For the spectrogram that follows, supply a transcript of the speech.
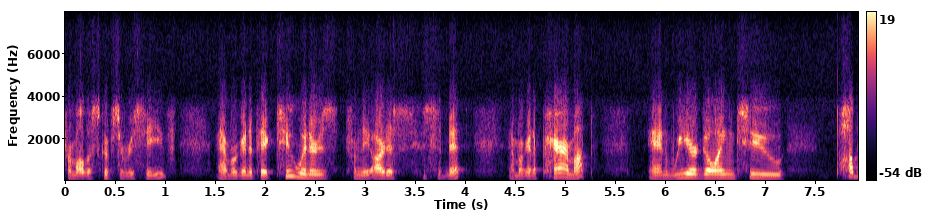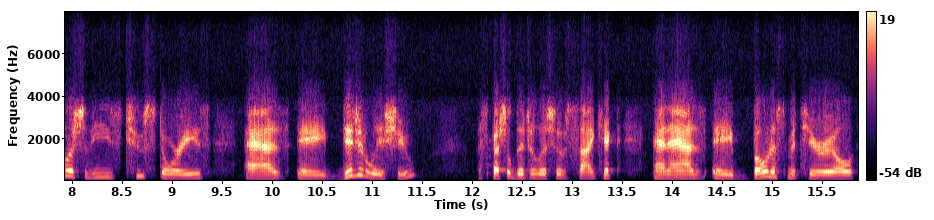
from all the scripts we receive, and we're going to pick two winners from the artists who submit, and we're going to pair them up, and we are going to publish these two stories as a digital issue, a special digital issue of Sidekick, and as a bonus material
